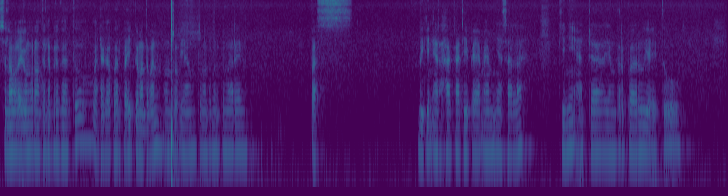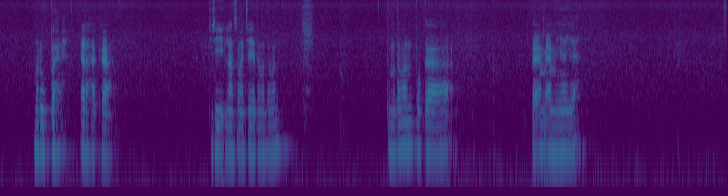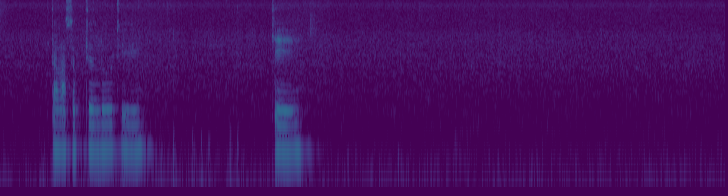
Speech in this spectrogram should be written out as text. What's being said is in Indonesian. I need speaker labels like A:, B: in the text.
A: Assalamualaikum warahmatullahi wabarakatuh. Ada kabar baik teman-teman untuk yang teman-teman kemarin pas bikin RHK di PMM-nya salah. Kini ada yang terbaru yaitu merubah RHK. Jadi langsung aja ya teman-teman. Teman-teman buka PMM-nya ya. Kita masuk dulu di G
